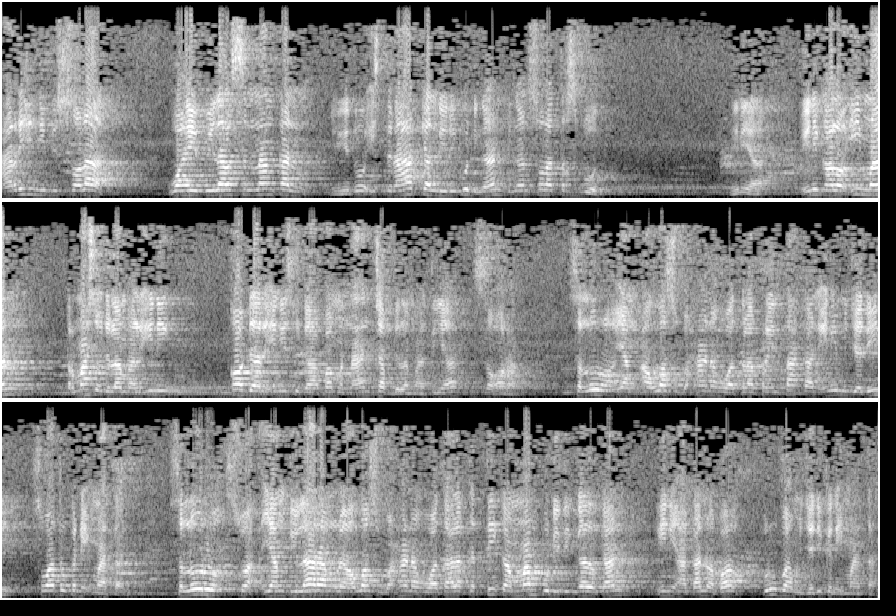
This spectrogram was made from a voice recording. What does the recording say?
hari ini bis sholat. Wahai Bilal senangkan, yaitu istirahatkan diriku dengan dengan sholat tersebut. Ini ya, ini kalau iman termasuk dalam hal ini, qadar ini sudah apa menancap dalam hatinya seorang. Seluruh yang Allah Subhanahu Wa Taala perintahkan ini menjadi suatu kenikmatan seluruh yang dilarang oleh Allah Subhanahu wa taala ketika mampu ditinggalkan ini akan apa? berubah menjadi kenikmatan.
